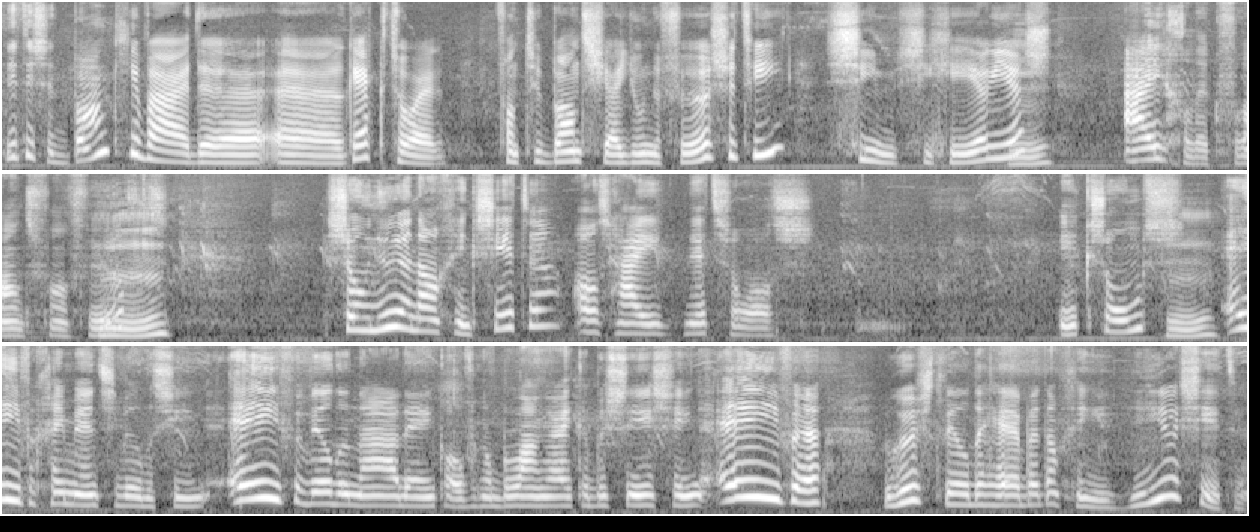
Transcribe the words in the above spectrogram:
Dit is het bankje waar de eh, rector van Tubantia University, Siem Sigerius, eigenlijk Frans van Vught, Mhm. Zo nu en dan ging zitten als hij, net zoals ik soms, Mhm. even geen mensen wilde zien, even wilde nadenken over een belangrijke beslissing, even rust wilde hebben, dan ging hij hier zitten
